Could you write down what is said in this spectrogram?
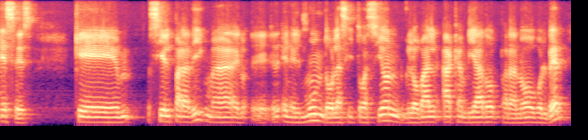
meses, que si el paradigma eh, en el mundo, la situación global ha cambiado para no volver,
